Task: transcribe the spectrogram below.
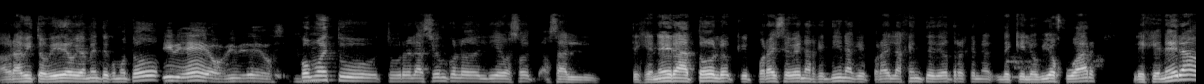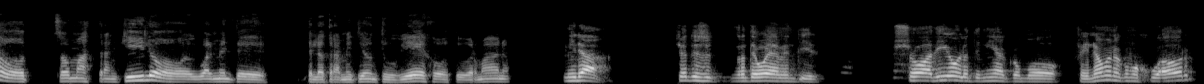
habrás visto video, obviamente, como todo. Vi videos, vi videos. ¿Cómo es tu, tu relación con lo del Diego? O sea, ¿te genera todo lo que por ahí se ve en Argentina, que por ahí la gente de otra de que lo vio jugar, le genera o sos más tranquilo o igualmente te lo transmitieron tus viejos, tu hermano? Mira, yo te- no te voy a mentir. Yo a Diego lo tenía como fenómeno, como jugador,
